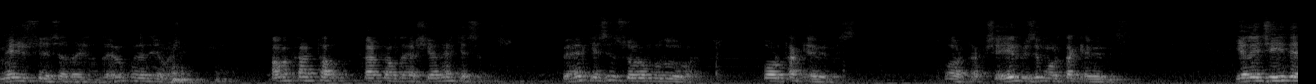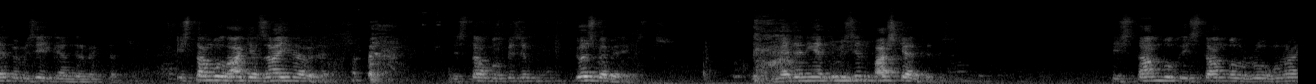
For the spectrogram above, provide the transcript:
Meclis üyesi adayının da yok. Belediye başkanı. Ama Kartal, Kartal'da yaşayan herkesindir. Ve herkesin sorumluluğu vardır. Ortak evimiz. Ortak şehir bizim ortak evimiz. Geleceği de hepimizi ilgilendirmektedir. İstanbul hakeza yine öyle. İstanbul bizim göz bebeğimizdir. Medeniyetimizin başkentidir. İstanbul, İstanbul ruhuna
